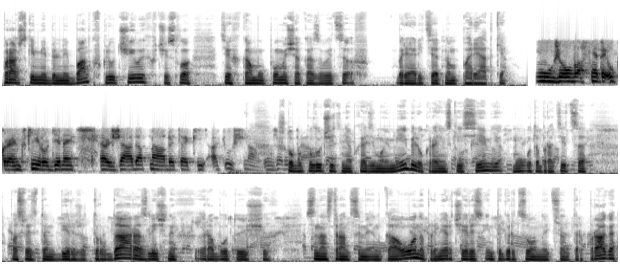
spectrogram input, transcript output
Пражский мебельный банк включил их в число тех, кому помощь оказывается в приоритетном порядке. Můžou vlastně ty ukrajinské rodiny Чтобы получить необходимую мебель, украинские семьи могут обратиться посредством биржи труда различных работающих с иностранцами НКО, например, через Интеграционный центр Прага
